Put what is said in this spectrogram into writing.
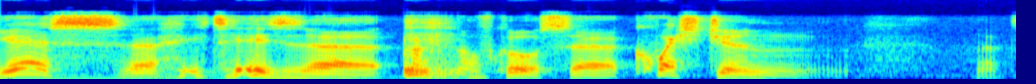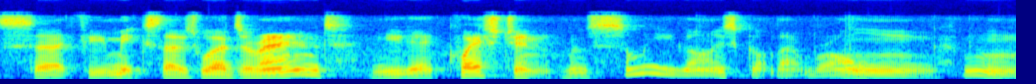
Yes, uh, it is, uh, of course, uh, question. That's uh, if you mix those words around, you get question. Some of you guys got that wrong. Hmm.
